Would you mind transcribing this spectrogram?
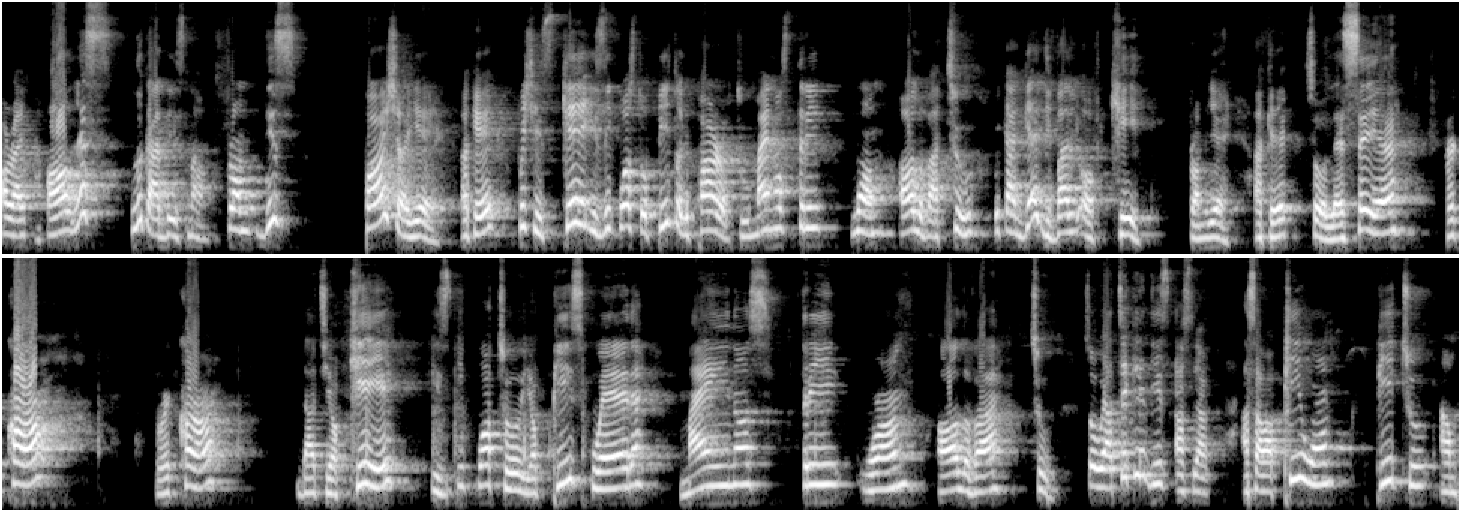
All right. Or let's look at this now. From this partial here, okay, which is k is equals to p to the power of 2 minus 3, 1 all over 2, we can get the value of k from here, okay? So let's say here, recall, recall that your k is equal to your p squared minus 3, 1 all over 2. So we are taking this as, our, as our P1, P2, and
